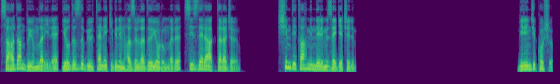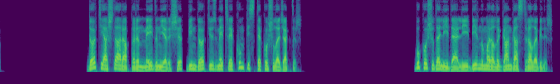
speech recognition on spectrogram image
Sahadan duyumlar ile, Yıldızlı Bülten ekibinin hazırladığı yorumları, sizlere aktaracağım. Şimdi tahminlerimize geçelim. Birinci koşu. 4 yaşlı Arapların maiden yarışı, 1400 metre kum pistte koşulacaktır. Bu koşuda liderliği 1 numaralı Gangastır alabilir.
